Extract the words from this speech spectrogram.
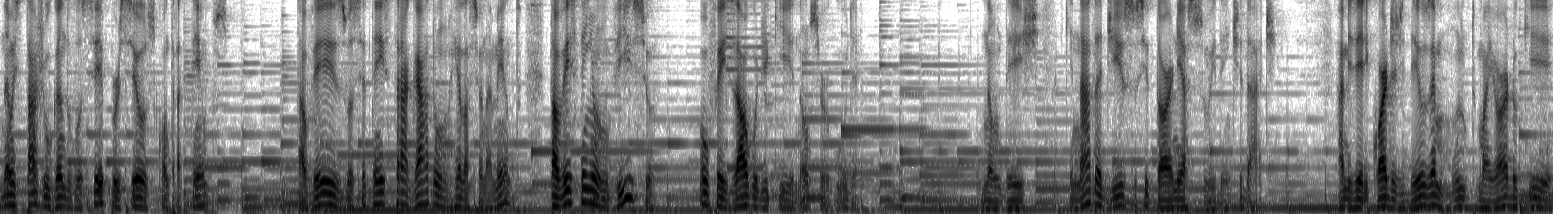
não está julgando você por seus contratempos. Talvez você tenha estragado um relacionamento, talvez tenha um vício ou fez algo de que não se orgulha. Não deixe que nada disso se torne a sua identidade. A misericórdia de Deus é muito maior do que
